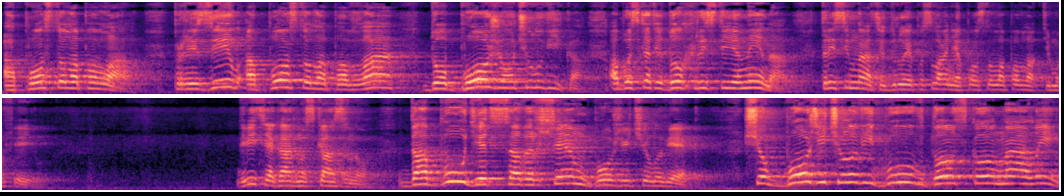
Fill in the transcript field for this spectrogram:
апостола Павла. Призив апостола Павла до Божого чоловіка, або сказати, до християнина. 3.17, друге послання апостола Павла к Тимофею. Дивіться, як гарно сказано. Да буде совершен Божий чоловік, щоб Божий чоловік був досконалий.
